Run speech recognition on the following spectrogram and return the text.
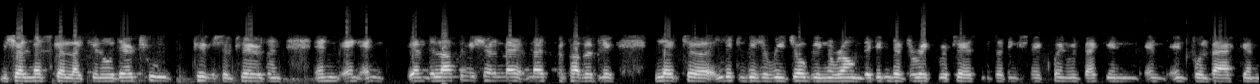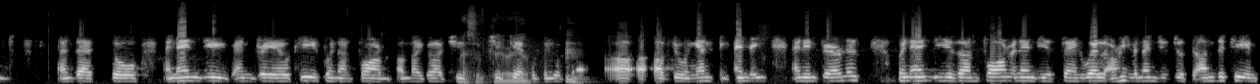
Michelle Meskel, like you know, they're two pivotal players, and and and, and and the last of Michelle Meskel probably led to a little bit of rejuggling around. They didn't have direct replacements. I think Sinead Quinn went back in, in, in full back and and that so and Andy Andrea O'Keefe went on form. Oh my God, she's she's capable yeah. of, uh, of doing anything. And and in fairness, when Andy is on form and Andy is playing well, or even Andy is just on the team,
